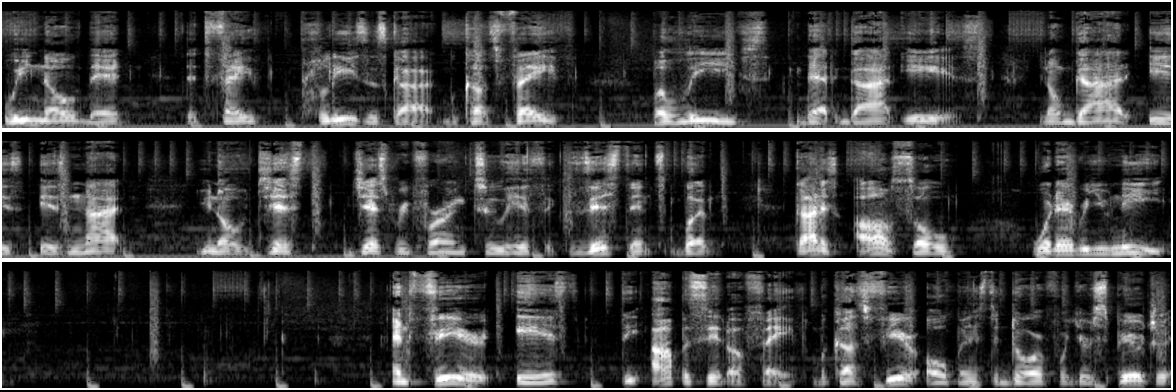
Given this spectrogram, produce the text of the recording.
we know that that faith pleases God because faith believes that God is. You know, God is is not, you know, just just referring to his existence, but God is also whatever you need. And fear is the opposite of faith because fear opens the door for your spiritual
